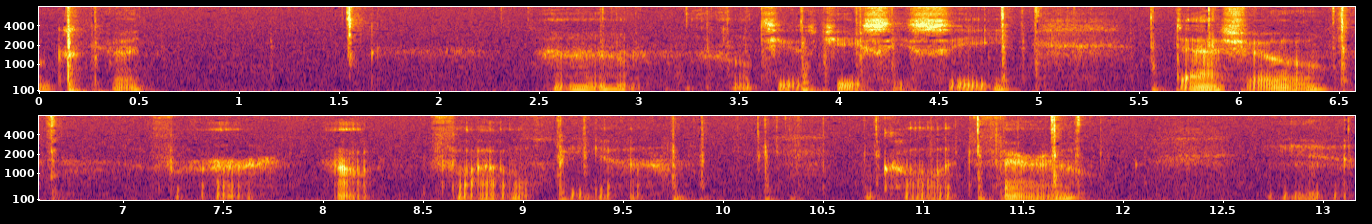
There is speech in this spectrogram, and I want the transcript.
Looks good. Let's use GCC dash O for our out file. Be uh, we'll call it Faro, and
